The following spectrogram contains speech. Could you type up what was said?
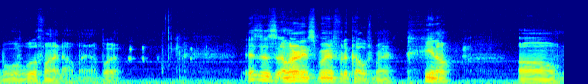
But we'll, we'll find out, man. But this is a learning experience for the coach, man. you know, um,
